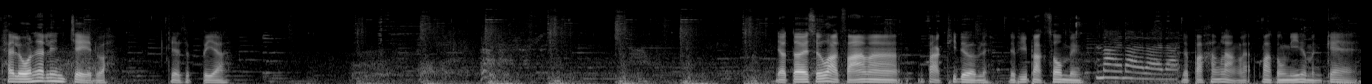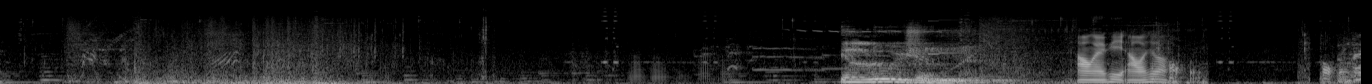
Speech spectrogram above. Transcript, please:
ไทโรน่าจะเล่นเจดวะเจดสเปียร์เดี๋ยวเตยซื้อหวาดฟ้ามาปักที่เดิมเลย เดี๋ยวพี่ปักส้มเอง ได้ได้ได้ได้เดี๋ยวปักข้างหลังละปักตรงนี้เดี๋ยวมันแก้ Illusion. เอาไงพี่เอาใช่ป่ะหกไปหกไปมา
